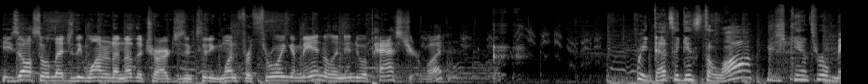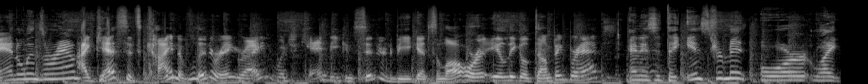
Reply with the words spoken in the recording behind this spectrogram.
He's also allegedly wanted on other charges, including one for throwing a mandolin into a pasture. What? Wait, that's against the law? You just can't throw mandolins around? I guess it's kind of littering, right? Which can be considered to be against the law, or illegal dumping, perhaps? and is it the instrument or like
